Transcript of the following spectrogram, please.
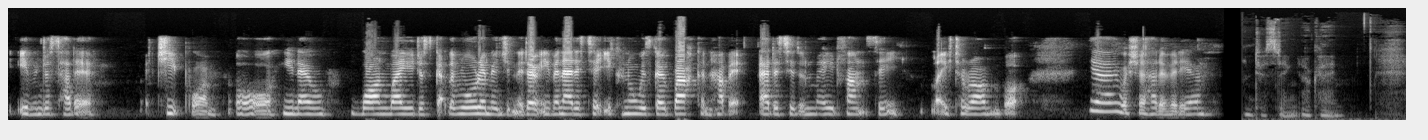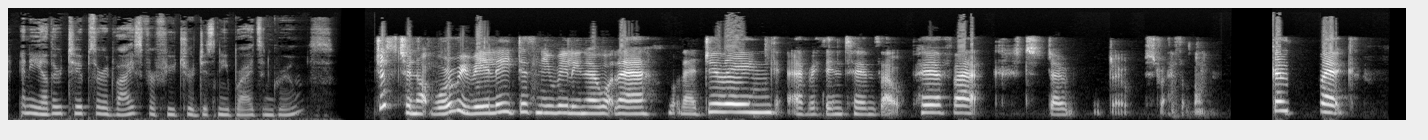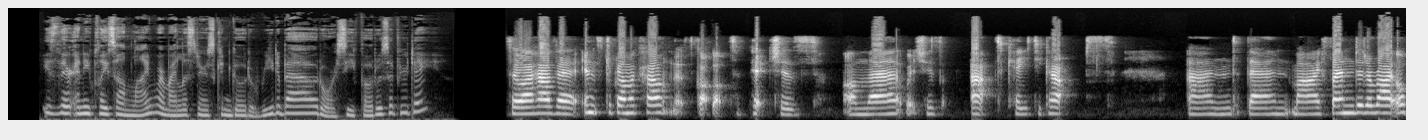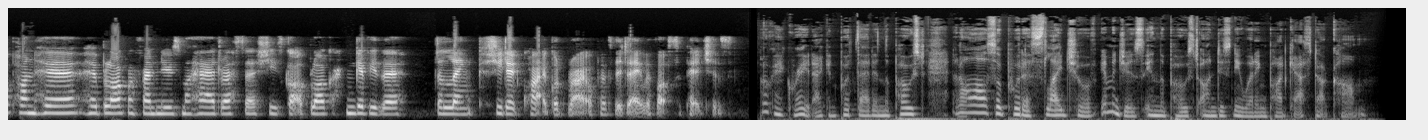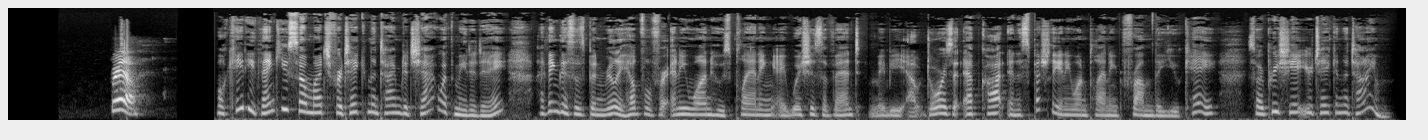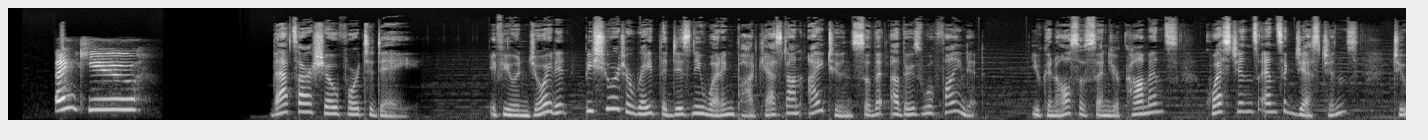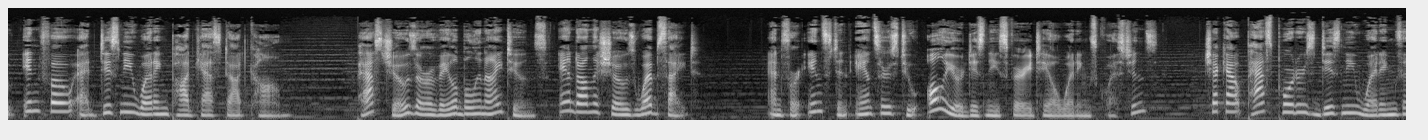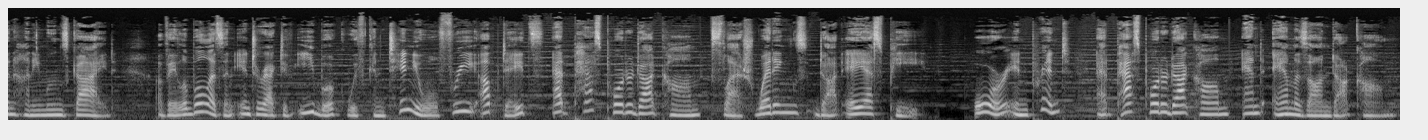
even just had a, a cheap one or, you know, one where you just get the raw image and they don't even edit it, you can always go back and have it edited and made fancy later on. But yeah, I wish I had a video. Interesting. Okay. Any other tips or advice for future Disney brides and grooms? just to not worry really disney really know what they're what they're doing everything turns out perfect don't don't stress on go quick is there any place online where my listeners can go to read about or see photos of your day so i have an instagram account that's got lots of pictures on there which is at katie caps and then my friend did a write up on her her blog my friend who's my hairdresser she's got a blog i can give you the the link. She did quite a good write up of the day with lots of pictures. Okay, great. I can put that in the post, and I'll also put a slideshow of images in the post on DisneyWeddingPodcast.com. Real. Well, Katie, thank you so much for taking the time to chat with me today. I think this has been really helpful for anyone who's planning a Wishes event, maybe outdoors at Epcot, and especially anyone planning from the UK. So I appreciate you taking the time. Thank you. That's our show for today. If you enjoyed it, be sure to rate the Disney Wedding Podcast on iTunes so that others will find it. You can also send your comments, questions, and suggestions to info at DisneyWeddingPodcast.com. Past shows are available in iTunes and on the show's website. And for instant answers to all your Disney's Fairy Tale Weddings questions, check out Passporter's Disney Weddings and Honeymoons Guide available as an interactive ebook with continual free updates at passporter.com/weddings.asp or in print at passporter.com and amazon.com.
